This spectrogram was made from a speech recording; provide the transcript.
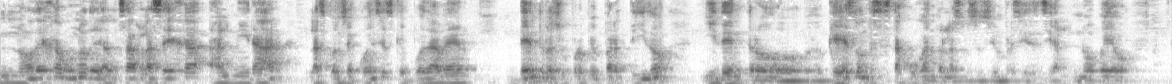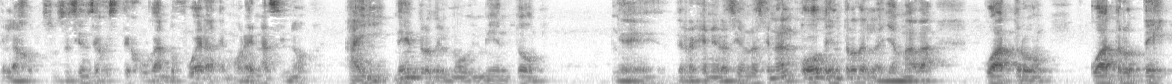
no deja uno de alzar la ceja al mirar las consecuencias que puede haber dentro de su propio partido y dentro, que es donde se está jugando la sucesión presidencial. No veo que la sucesión se esté jugando fuera de Morena, sino ahí dentro del movimiento eh, de regeneración nacional o dentro de la llamada 4, 4T.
